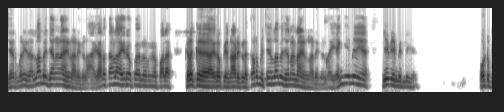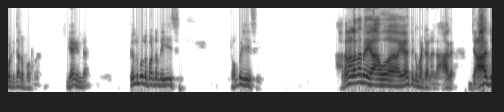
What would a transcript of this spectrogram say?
ஜெர்மனி இது எல்லாமே ஜனநாயக நாடுகள். ஏறத்தாழ ஐரோப்பாவில் இருக்கிற பல கிழக்கு ஐரோப்பிய நாடுகளை தவிர எல்லாமே ஜனநாயக நாடுகள் தான். எங்கேயுமே இவிஎம் இல்லையே. ஓட்டு போட்டு தானே போடுறேன் ஏன் இல்லை? தில்லுமுல்லு பண்ணுறது ஈஸி ரொம்ப ஈஸி அதனால தானே ஏற்றுக்க மாட்டேன் நாங்கள் அது ஜார்ஜ்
